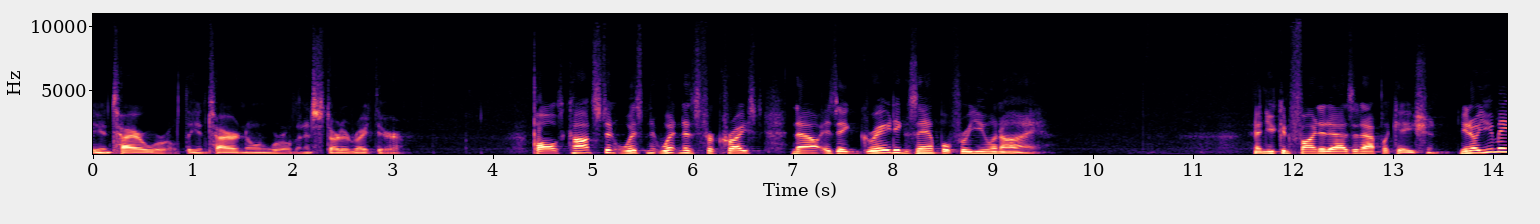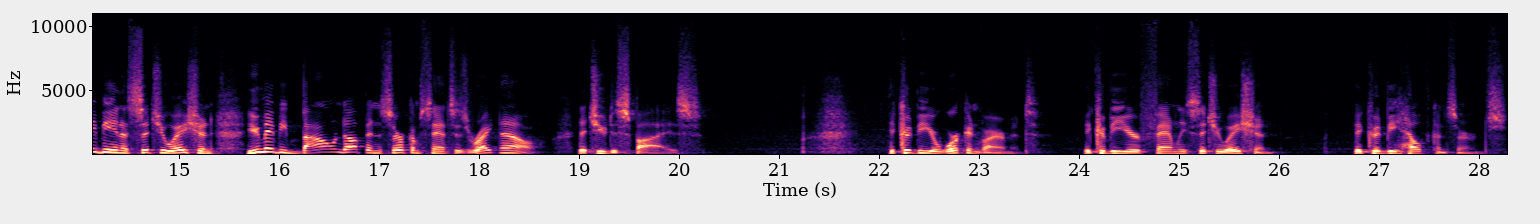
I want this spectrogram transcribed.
the entire world, the entire known world. And it started right there. Paul's constant witness for Christ now is a great example for you and I. And you can find it as an application. You know, you may be in a situation, you may be bound up in circumstances right now that you despise. It could be your work environment, it could be your family situation, it could be health concerns,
